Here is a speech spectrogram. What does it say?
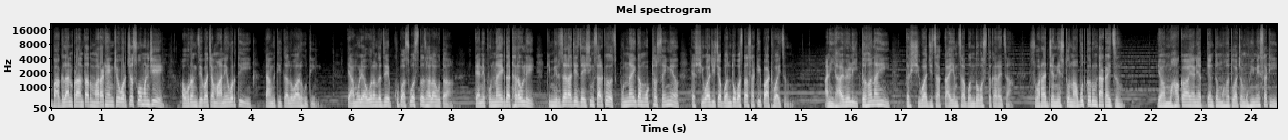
बागलान प्रांतात मराठ्यांचे वर्चस्व म्हणजे औरंगजेबाच्या मानेवरती टांगती तलवार होती. त्यामुळे औरंगजेब खूप अस्वस्थ झाला होता. त्याने पुन्हा एकदा ठरवले की मिर्झा राजे जयसिंगसारखंच पुन्हा एकदा मोठं सैन्य त्या शिवाजीच्या बंदोबस्तासाठी पाठवायचं. आणि ह्यावेळी तह नाही तर शिवाजीचा कायमचा बंदोबस्त करायचा. स्वराज्य नेस्तो नाबूद करून टाकायचं. या महाकाय आणि अत्यंत महत्त्वाच्या मोहिमेसाठी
